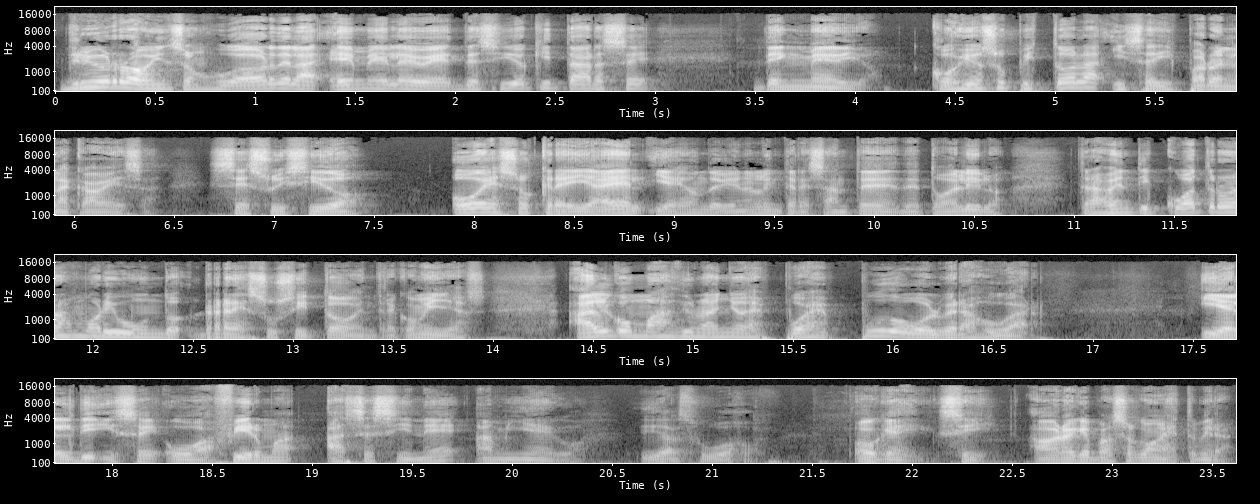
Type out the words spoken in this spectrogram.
Drew Robinson, jugador de la MLB, decidió quitarse de en medio. Cogió su pistola y se disparó en la cabeza. Se suicidó. O eso creía él, y es donde viene lo interesante de, de todo el hilo. Tras 24 horas moribundo, resucitó, entre comillas. Algo más de un año después pudo volver a jugar. Y él dice o afirma, asesiné a mi ego. Y a su ojo. Ok, sí. Ahora, ¿qué pasó con esto? Mira,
